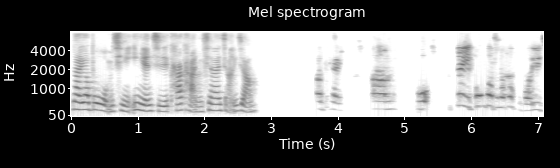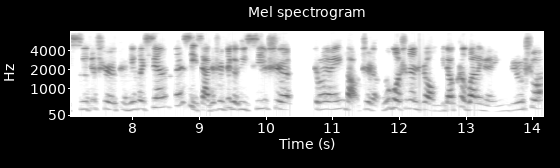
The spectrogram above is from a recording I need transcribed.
那要不我们请一年级卡卡你先来讲一讲。OK。嗯，我对工作中的不符合预期，就是肯定会先分析一下，就是这个预期是什么原因导致的。如果是那种比较客观的原因，比如说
